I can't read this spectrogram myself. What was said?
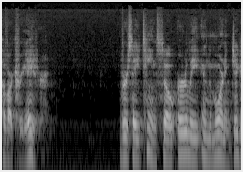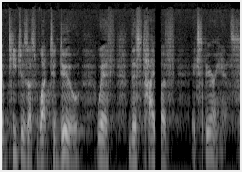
of our Creator. Verse 18 so early in the morning, Jacob teaches us what to do with this type of experience.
